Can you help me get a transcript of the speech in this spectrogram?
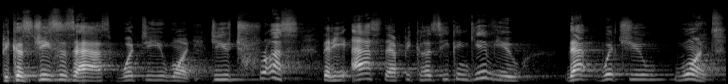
Because Jesus asked, What do you want? Do you trust that He asked that because He can give you that which you want?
